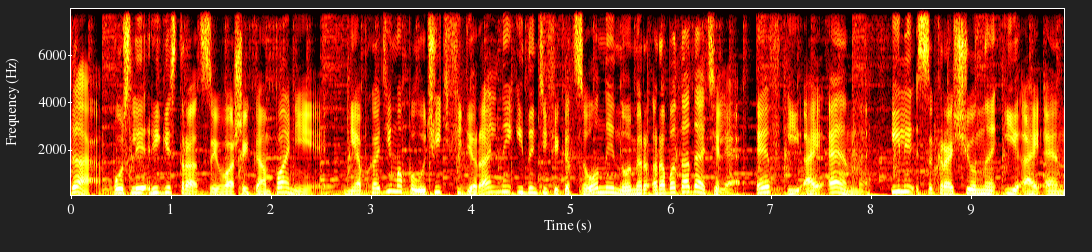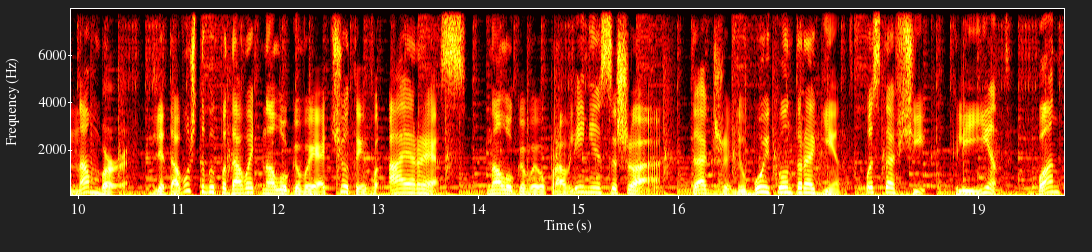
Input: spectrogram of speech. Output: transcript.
Да, после регистрации вашей компании необходимо получить федеральный идентификационный номер работодателя FEIN или сокращенно EIN number для того, чтобы подавать налоговые отчеты в IRS, налоговое управление США. Также любой контрагент, поставщик, клиент, банк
